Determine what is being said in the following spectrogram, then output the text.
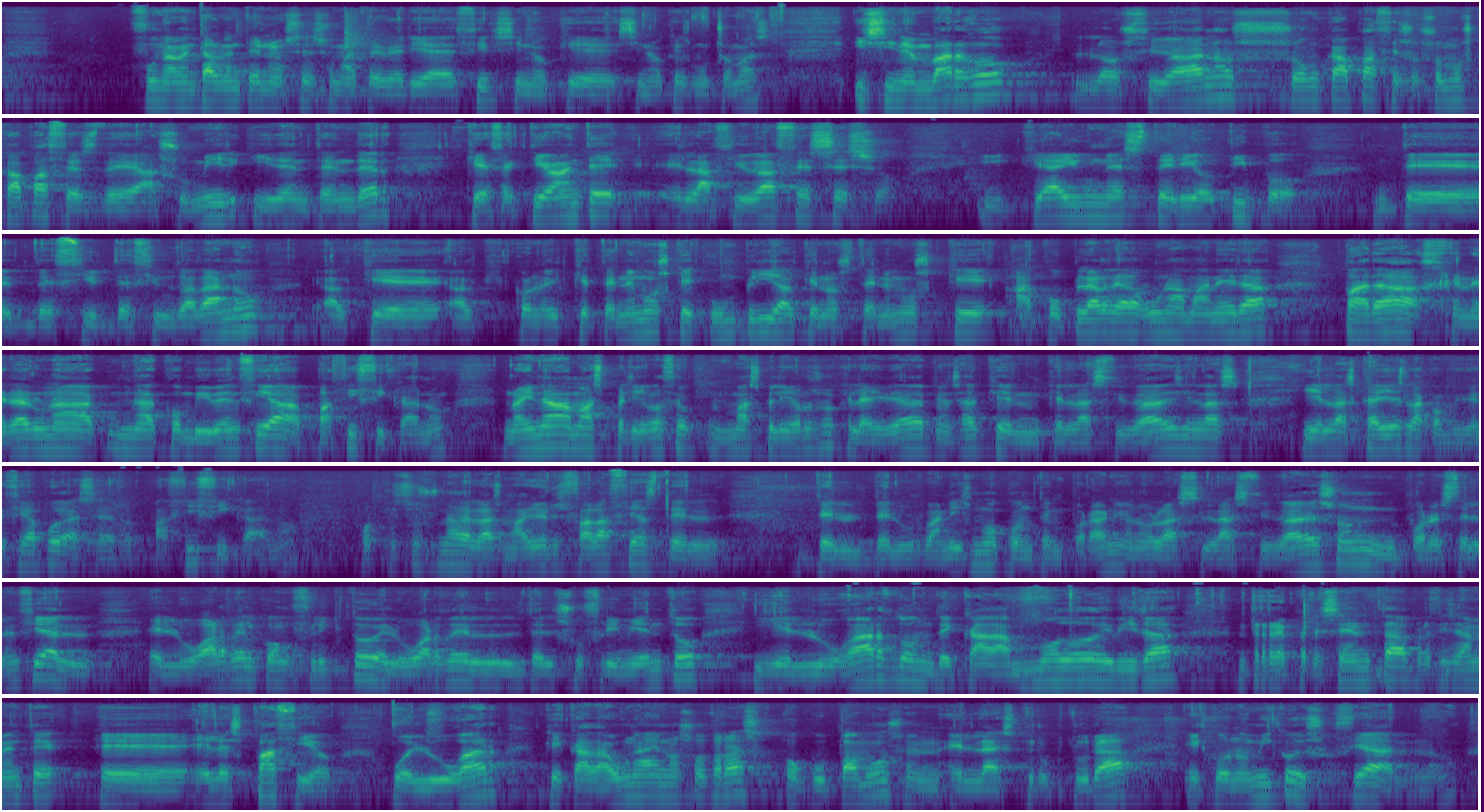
fundamentalmente no es eso, me atrevería a decir, sino que, sino que es mucho más. Y sin embargo, los ciudadanos son capaces o somos capaces de asumir y de entender que efectivamente la ciudad es eso y que hay un estereotipo de, de, ciudadano al que, con el que tenemos que cumplir, al que nos tenemos que acoplar de alguna manera para generar una, una convivencia pacífica. ¿no? no hay nada más peligroso, más peligroso que la idea de pensar que en, que las ciudades y en las, y en las calles la convivencia pueda ser pacífica, ¿no? porque eso es una de las mayores falacias del, del, urbanismo contemporáneo. ¿no? Las, las, ciudades son, por excelencia, el, el, lugar del conflicto, el lugar del, del sufrimiento y el lugar donde cada modo de vida representa precisamente eh, el espacio o el lugar que cada una de nosotras ocupamos en, la estructura económico y social. ¿no?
